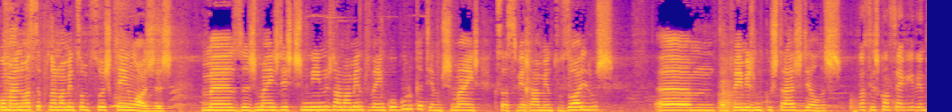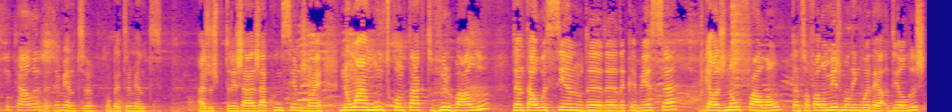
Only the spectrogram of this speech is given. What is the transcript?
como a nossa, porque normalmente são pessoas que têm lojas. Mas as mães destes meninos normalmente vêm com a burca, temos mães que só se vê realmente os olhos, um, tanto vêm mesmo com os trajes deles. Vocês conseguem identificá-las? Completamente, completamente. As duas três já, já conhecemos, não é? Não há muito contacto verbal, Portanto, há o aceno da, da, da, cabeça, porque elas não falam, portanto, só falam mesmo a língua de, deles,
